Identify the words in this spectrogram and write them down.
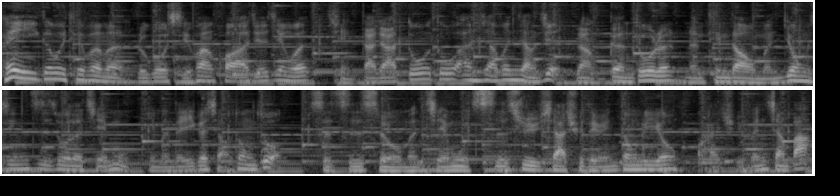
嘿，各位铁粉们，如果喜欢华尔街见闻，请大家多多按下分享键，让更多人。能听到我们用心制作的节目，你们的一个小动作是支持我们节目持续下去的原动力哦！快去分享吧。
